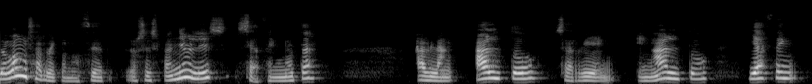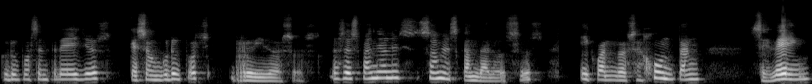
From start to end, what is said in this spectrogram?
lo vamos a reconocer. Los españoles se hacen notar. Hablan alto, se ríen en alto y hacen grupos entre ellos que son grupos ruidosos. Los españoles son escandalosos y cuando se juntan se ven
